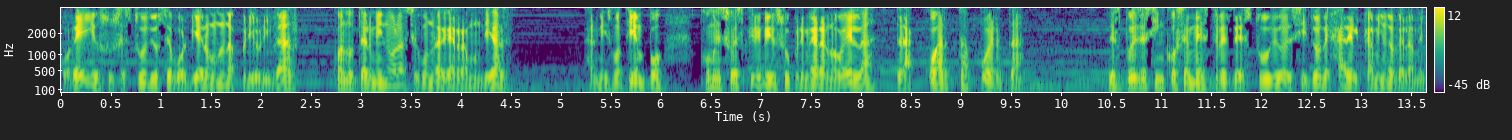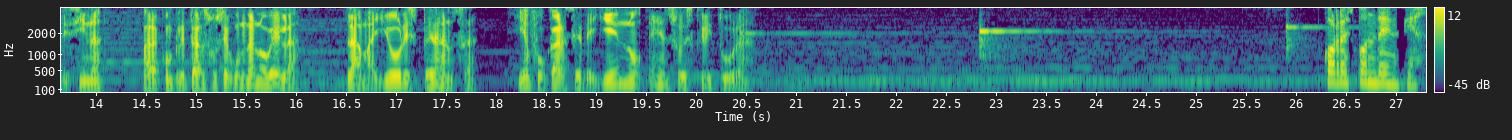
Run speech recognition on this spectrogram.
Por ello, sus estudios se volvieron una prioridad cuando terminó la Segunda Guerra Mundial. Al mismo tiempo, comenzó a escribir su primera novela, La Cuarta Puerta. Después de cinco semestres de estudio, decidió dejar el camino de la medicina para completar su segunda novela, La Mayor Esperanza, y enfocarse de lleno en su escritura. Correspondencia.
